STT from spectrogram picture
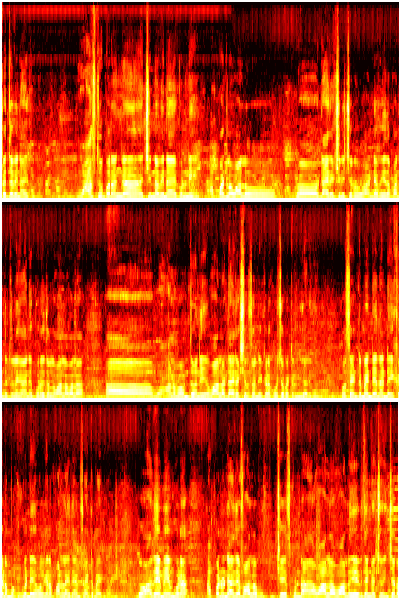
పెద్ద వినాయకుడు. వాస్తుపరంగా చిన్న వినాయకుడిని అప్పట్లో వాళ్ళు డైరెక్షన్ ఇచ్చారు. అంటే వేద పండితులు కానీ పురోహితులు వాళ్ళ వాళ్ళ అనుభవంతో వాళ్ళ డైరెక్షన్స్తో ఇక్కడ కూర్చోబెట్టడం జరిగింది. ఓ సెంటిమెంట్ ఏంటంటే ఇక్కడ మొక్కుకుంటే ఎవరికైనా పనులు అవుతాయని సెంటిమెంట్ సో అదే మేము కూడా అప్పటి నుండి అదే ఫాలో చేసుకుంటా వాళ్ళ వాళ్ళు ఏ విధంగా చూపించారో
